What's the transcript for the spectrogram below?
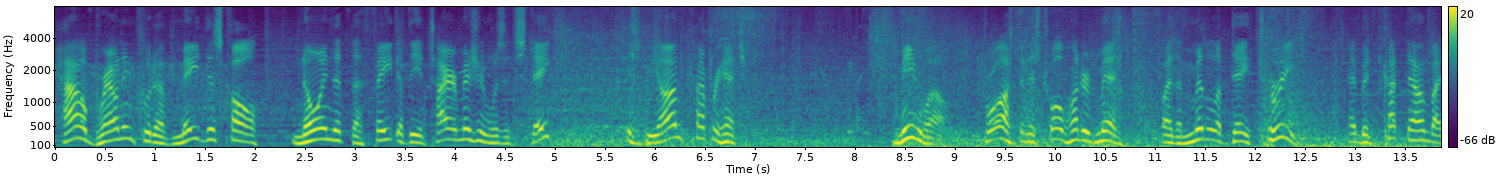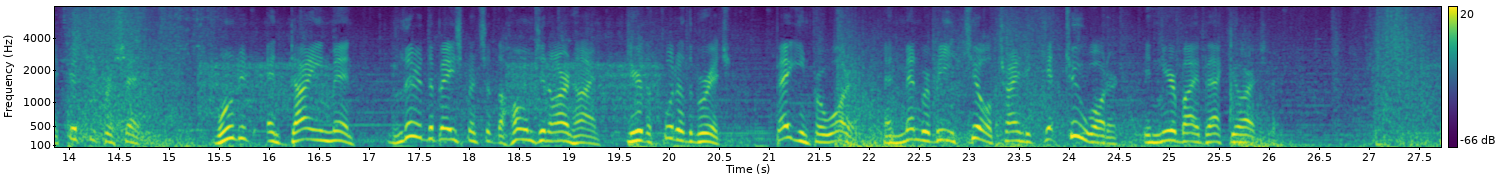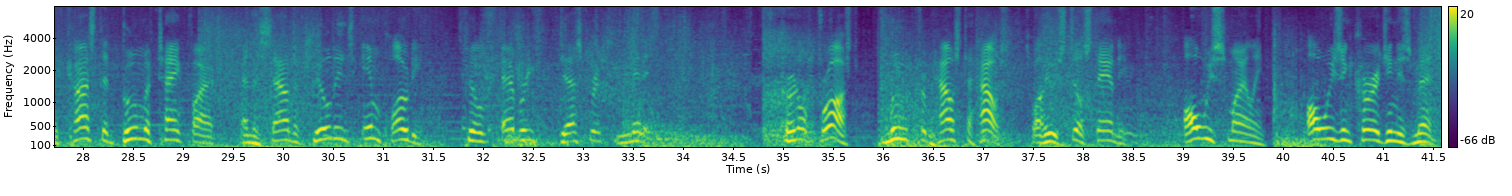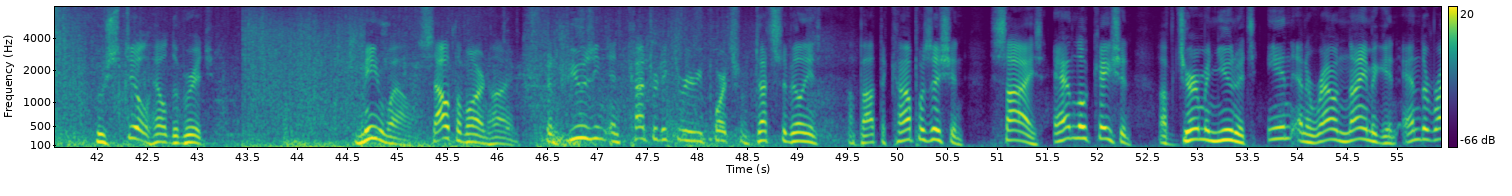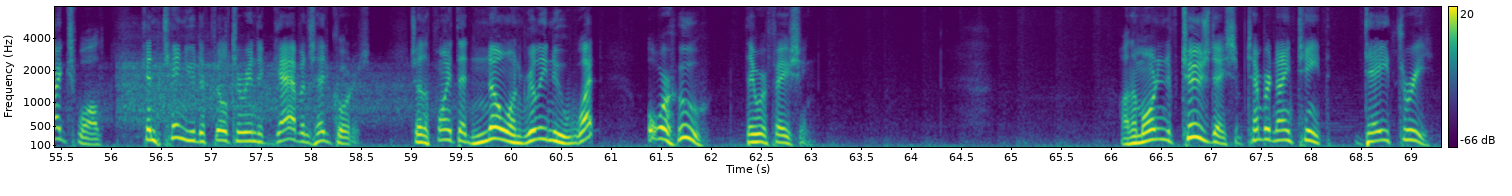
How Browning could have made this call, knowing that the fate of the entire mission was at stake, is beyond comprehension. Meanwhile, Frost and his 1,200 men, by the middle of day three, had been cut down by 50%. Wounded and dying men littered the basements of the homes in Arnheim near the foot of the bridge, begging for water, and men were being killed trying to get to water in nearby backyards. The constant boom of tank fire and the sound of buildings imploding filled every desperate minute. Colonel Frost moved from house to house while he was still standing, always smiling, always encouraging his men, who still held the bridge. Meanwhile, south of Arnhem, confusing and contradictory reports from Dutch civilians about the composition, size, and location of German units in and around Nijmegen and the Reichswald continued to filter into Gavin's headquarters, to the point that no one really knew what or who they were facing. On the morning of Tuesday, September 19th, day three,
